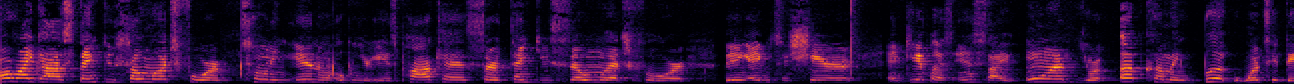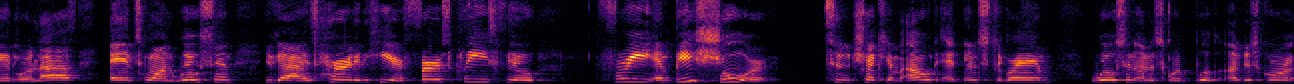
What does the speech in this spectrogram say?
All right, guys, thank you so much for tuning in on Open Your Ears podcast. Sir, thank you so much for being able to share and give us insight on your upcoming book, Wanted Dead or Alive, Antwone Wilson. You guys heard it here first. Please feel free and be sure to check him out at Instagram, Wilson underscore book underscore,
